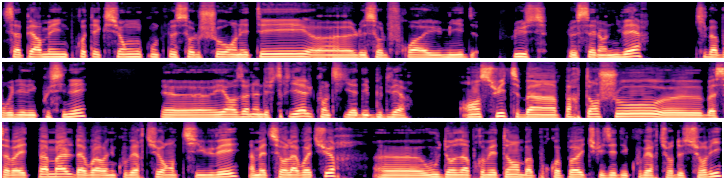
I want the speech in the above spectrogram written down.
Ça permet une protection contre le sol chaud en été, le sol froid et humide, plus le sel en hiver, qui va brûler les coussinets, euh, et en zone industrielle quand il y a des bouts de verre. Ensuite, ben, par temps chaud, euh, ben, ça va être pas mal d'avoir une couverture anti-UV à mettre sur la voiture, euh, ou dans un premier temps, ben, pourquoi pas utiliser des couvertures de survie,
